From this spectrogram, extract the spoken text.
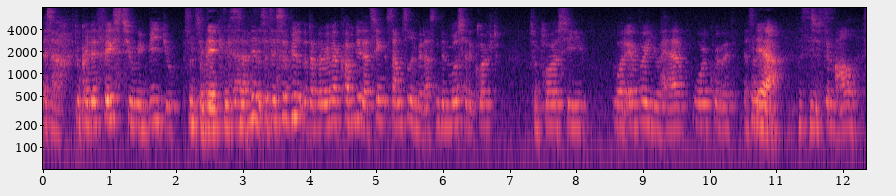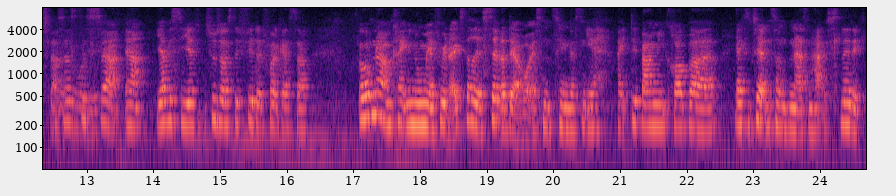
altså, du kan da facetune min video. Sådan, Det er man det, ikke- det er så ja, vildt. Så det er så vildt, at der bliver ved med at komme de der ting, samtidig med, at der er sådan den modsatte grøft, som prøver at sige, whatever you have, work with it. Altså, Ja, Jeg præcis. synes, det er meget svært finde det er svært, ja. Jeg vil sige, jeg synes også, det er fedt, at folk er så åbne omkring det nu, men jeg føler ikke stadig, at jeg selv er der, hvor jeg sådan tænker sådan, ja, ej, det er bare min krop, og jeg accepterer den, som den er, sådan har jeg slet ikke.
